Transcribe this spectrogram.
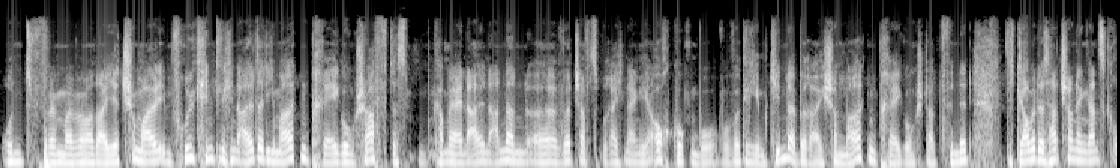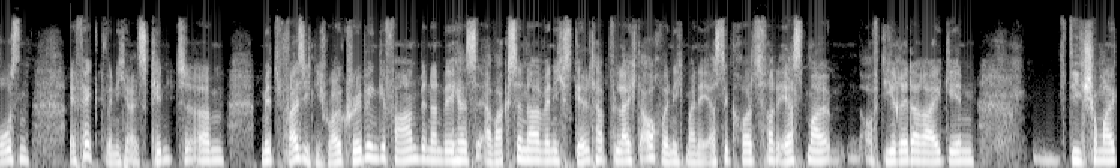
Und wenn man, wenn man da jetzt schon mal im frühkindlichen Alter die Markenprägung schafft, das kann man ja in allen anderen äh, Wirtschaftsbereichen eigentlich auch gucken, wo, wo wirklich im Kinderbereich schon Markenprägung stattfindet. Ich glaube, das hat schon einen ganz großen Effekt. Wenn ich als Kind ähm, mit, weiß ich nicht, Royal Caribbean gefahren bin, dann wäre ich als Erwachsener, wenn ich das Geld habe, vielleicht auch, wenn ich meine erste Kreuzfahrt erstmal auf die Reederei gehen, die ich schon mal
